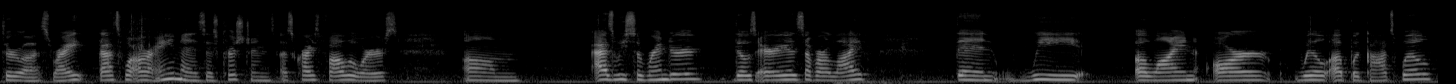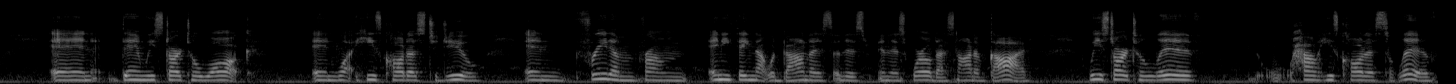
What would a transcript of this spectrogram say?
through us, right? That's what our aim is as Christians, as Christ followers. Um as we surrender those areas of our life, then we align our will up with God's will and then we start to walk in what he's called us to do and freedom from anything that would bound us in this in this world that's not of God. We start to live how he's called us to live.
